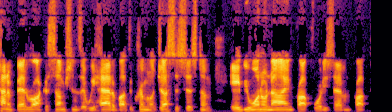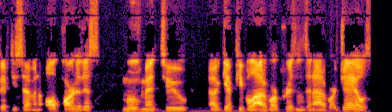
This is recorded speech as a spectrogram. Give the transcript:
kind of bedrock assumptions that we had about the criminal justice system. AB 109, Prop 47, Prop 57, all part of this movement to uh, get people out of our prisons and out of our jails.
